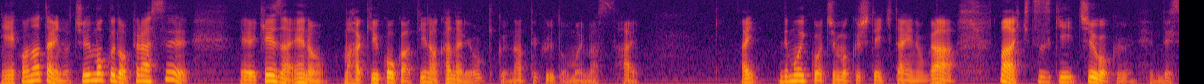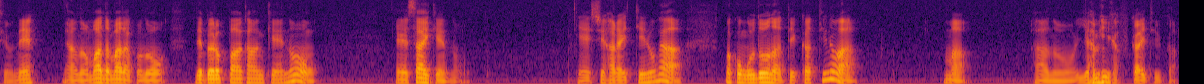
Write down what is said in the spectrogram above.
えこの辺りの注目度プラス、え経済への、まあ波及効果っていうのはかなり大きくなってくると思います。はいはい、でもう一個注目していきたいのが、まあ、引き続き中国ですよね。あのまだまだこのデベロッパー関係の、えー、債権の、えー、支払いっていうのが、まあ、今後どうなっていくかっていうのはまああの闇が深いというか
